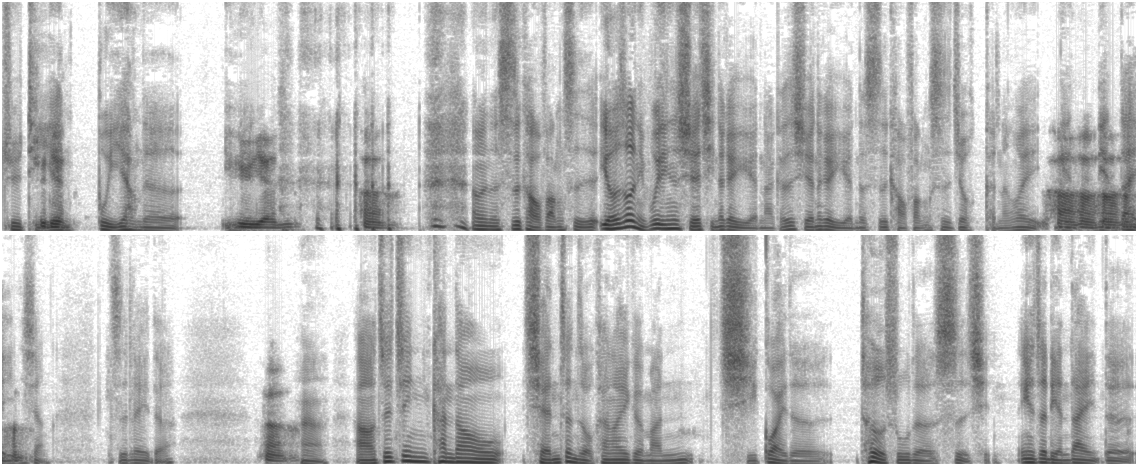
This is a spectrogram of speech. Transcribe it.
去体验不一样的语言。嗯。他们的思考方式，有的时候你不一定是学起那个语言啦，可是学那个语言的思考方式，就可能会连 连带影响之类的。嗯。嗯，好，最近看到前阵子我看到一个蛮奇怪的、特殊的事情，因为这连带的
